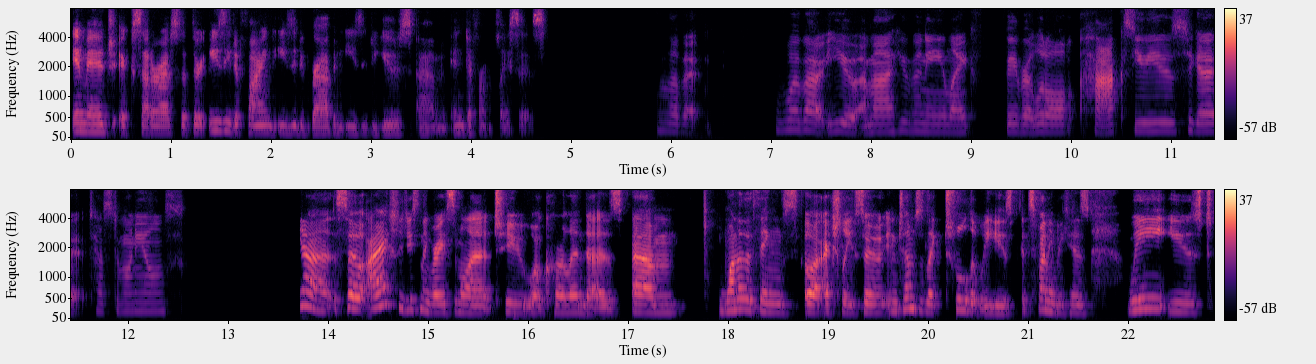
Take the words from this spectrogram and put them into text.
image et cetera so that they're easy to find easy to grab and easy to use um, in different places. Love it. What about you? Emma you have any like favorite little hacks you use to get testimonials? Yeah, so I actually do something very similar to what Corlin does. Um, one of the things, or actually, so in terms of like tool that we use, it's funny because we used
